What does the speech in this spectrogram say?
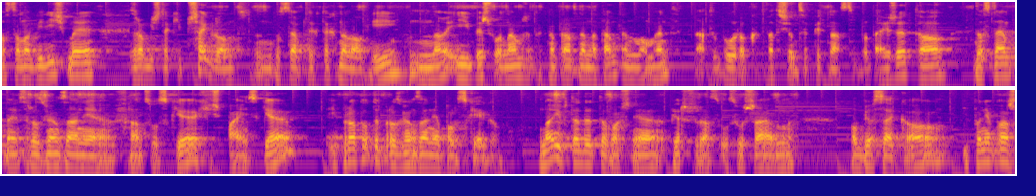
postanowiliśmy zrobić taki przegląd dostępnych technologii. No i wyszło nam, że tak naprawdę na tamten moment, a to był rok 2015 bodajże, to dostępne jest rozwiązanie francuskie, hiszpańskie i prototyp rozwiązania polskiego. No i wtedy to właśnie pierwszy raz usłyszałem o Bioseco i ponieważ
